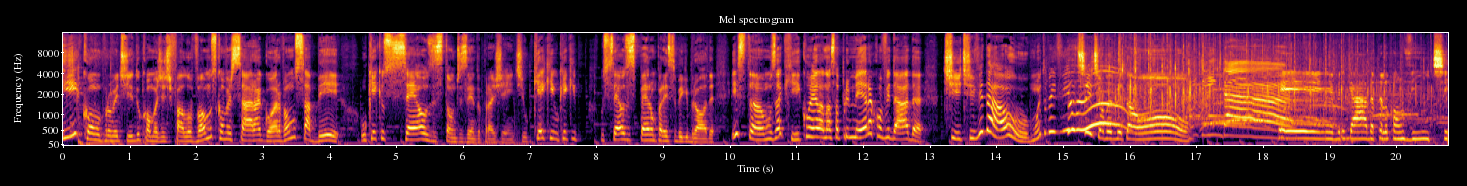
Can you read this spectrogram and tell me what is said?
E como prometido, como a gente falou, vamos conversar agora, vamos saber o que que os céus estão dizendo pra gente. O que que, o que, que os céus esperam para esse Big Brother. Estamos aqui com ela, nossa primeira convidada, Titi Vidal. Muito bem-vinda, Titi, ao Bebê Tá On. Linda! Ê, obrigada pelo convite.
